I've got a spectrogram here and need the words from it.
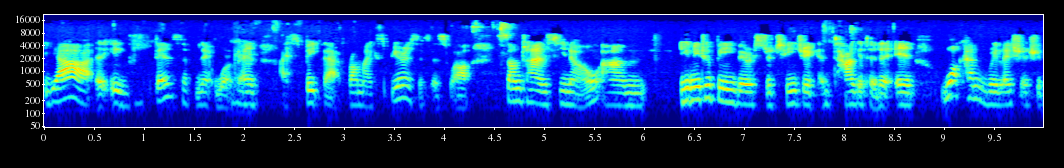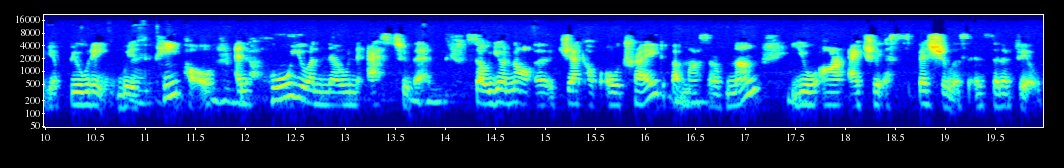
yeah, extensive network. Right. And I speak that from my experiences as well. Sometimes, you know, um, you need to be very strategic and targeted in what kind of relationship you're building with right. people mm-hmm. and who you are known as to them. Mm-hmm. So you're not a jack of all trade but mm-hmm. master of none. You are actually a specialist in certain field.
